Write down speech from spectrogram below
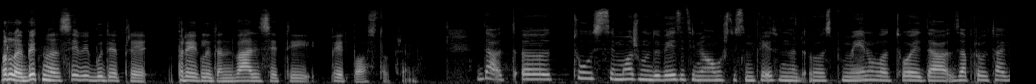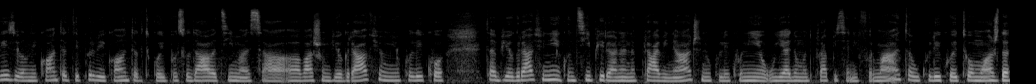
Vrlo je bitno da CV bude pre, pregledan 25% prema. Da, tu se možemo dovezati na ovo što sam prethodno e, spomenula, to je da zapravo taj vizualni kontakt je prvi kontakt koji poslodavac ima sa e, vašom biografijom i ukoliko ta biografija nije koncipirana na pravi način, ukoliko nije u jednom od propisanih formata, ukoliko je to možda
